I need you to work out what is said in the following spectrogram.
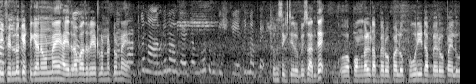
టిఫిన్లు గట్టిగానే ఉన్నాయి హైదరాబాద్ రేట్లు ఉన్నట్టు ఉన్నాయి టూ సిక్స్టీ రూపీస్ అంతే. పొంగల్ డెబ్బై రూపాయలు పూరి డెబ్బై రూపాయలు.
